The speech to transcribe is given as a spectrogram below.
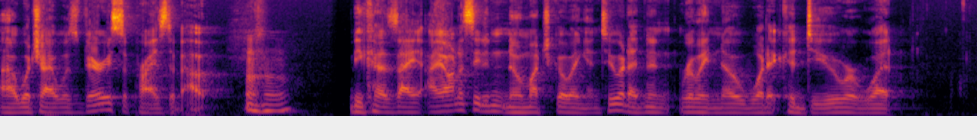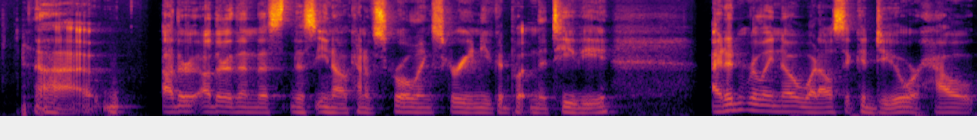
uh, which I was very surprised about because I, I honestly didn't know much going into it. I didn't really know what it could do or what uh, other other than this this you know kind of scrolling screen you could put in the TV. I didn't really know what else it could do or how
